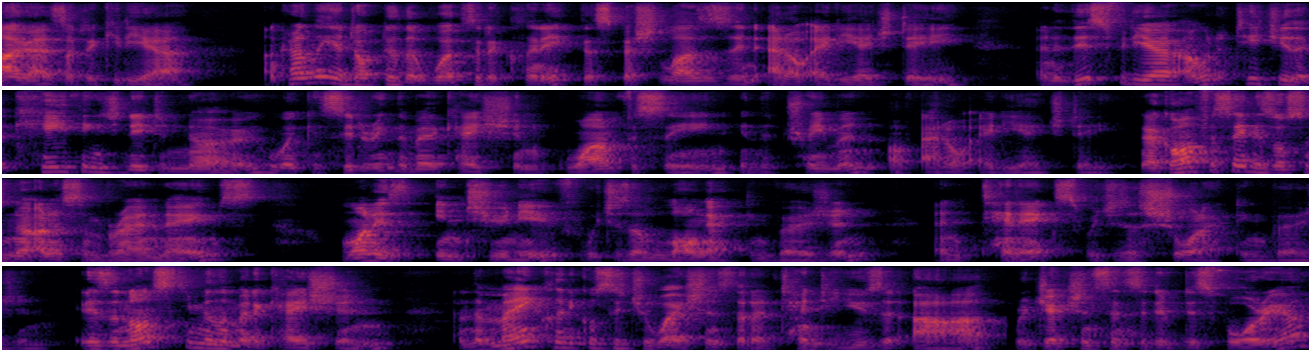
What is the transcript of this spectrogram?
Hi guys, Dr. Kidd here. I'm currently a doctor that works at a clinic that specializes in adult ADHD. And in this video, I'm going to teach you the key things you need to know when considering the medication guanfacine in the treatment of adult ADHD. Now, guanfacine is also known under some brand names. One is Intuniv, which is a long-acting version, and Tenex, which is a short-acting version. It is a non-stimulant medication, and the main clinical situations that I tend to use it are rejection-sensitive dysphoria,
